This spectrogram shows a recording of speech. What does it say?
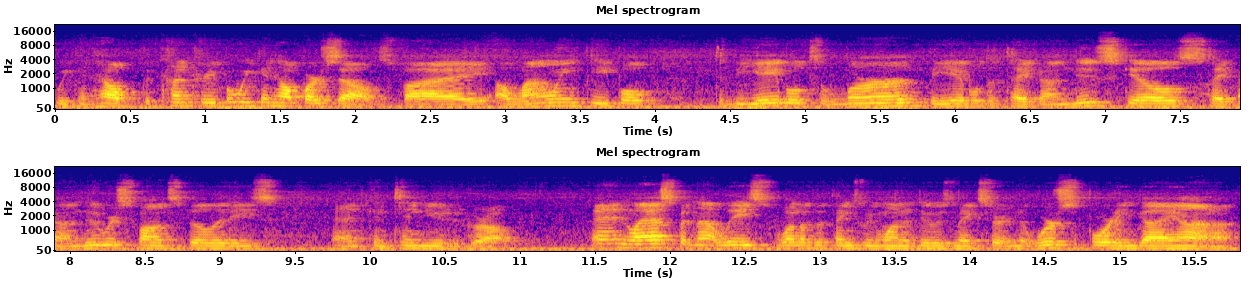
we can help the country, but we can help ourselves by allowing people to be able to learn, be able to take on new skills, take on new responsibilities, and continue to grow. And last but not least, one of the things we want to do is make certain that we're supporting Guyana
